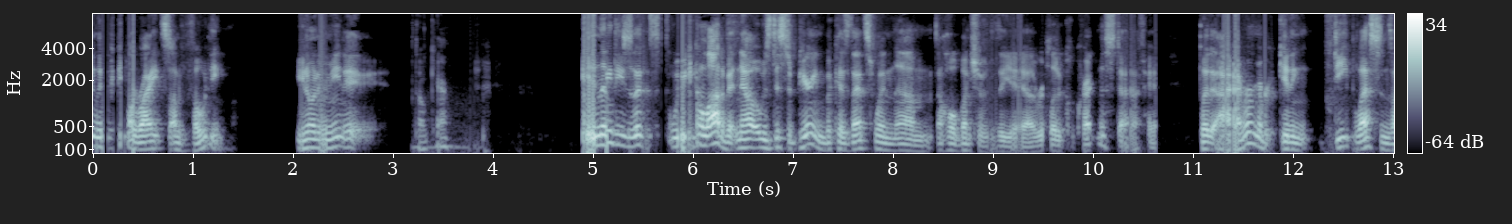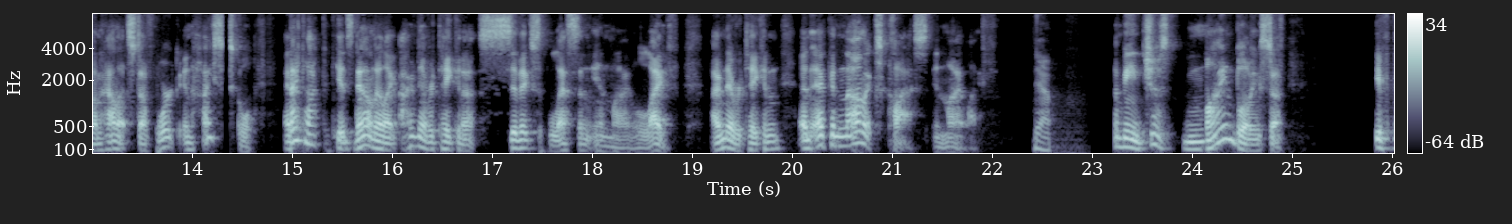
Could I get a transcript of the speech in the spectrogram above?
the people rights on voting? You know what I mean? It- Don't care. In the 90s that's we had a lot of it. Now it was disappearing because that's when um, a whole bunch of the uh, political correctness stuff hit. But i remember getting deep lessons on how that stuff worked in high school. And i talk to kids now and they're like i've never taken a civics lesson in my life. I've never taken an economics class in my life. Yeah. i mean just mind-blowing stuff. If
